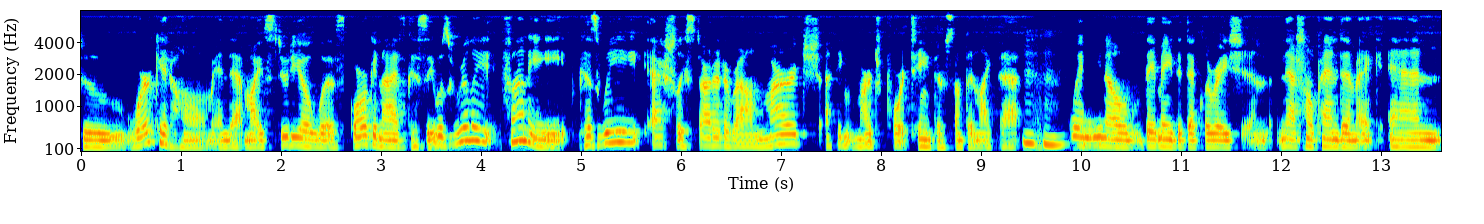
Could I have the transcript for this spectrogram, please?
to work at home and that my studio was organized because it was really funny because we actually started around March, I think March 14th or something like that, mm-hmm. when, you know, they made the declaration, national pandemic. And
